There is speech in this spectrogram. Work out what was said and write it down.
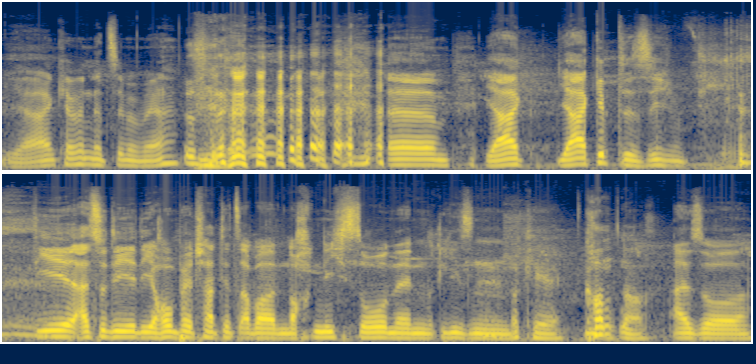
Ja, Kevin, erzähl mir mehr. ähm, ja, ja, gibt es. Ich, die, also die, die Homepage hat jetzt aber noch nicht so einen riesen. Okay, kommt noch. Also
